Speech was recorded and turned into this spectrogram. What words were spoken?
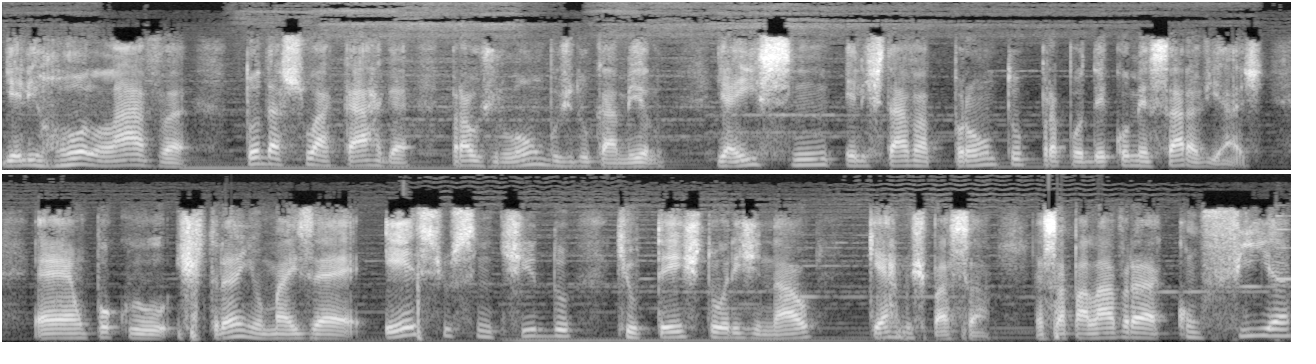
e ele rolava toda a sua carga para os lombos do camelo e aí sim ele estava pronto para poder começar a viagem. É um pouco estranho, mas é esse o sentido que o texto original quer nos passar. Essa palavra confia,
